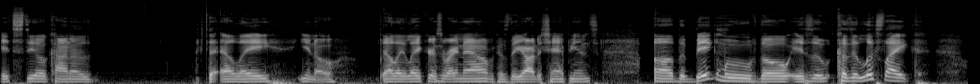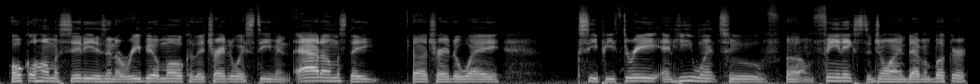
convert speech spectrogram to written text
It's still kind of the LA, you know, LA Lakers right now because they are the champions. Uh, the big move though is because it looks like Oklahoma City is in a rebuild mode because they traded away Steven Adams, they uh, traded away CP3, and he went to um, Phoenix to join Devin Booker,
